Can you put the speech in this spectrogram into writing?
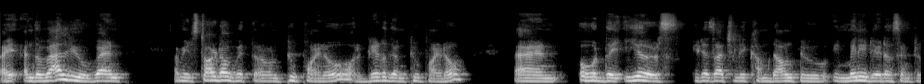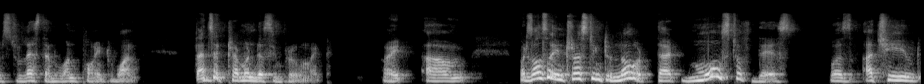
right? And the value went, I mean, it started off with around 2.0 or greater than 2.0. And over the years, it has actually come down to, in many data centers, to less than 1.1. That's a tremendous improvement, right? Um, but it's also interesting to note that most of this was achieved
